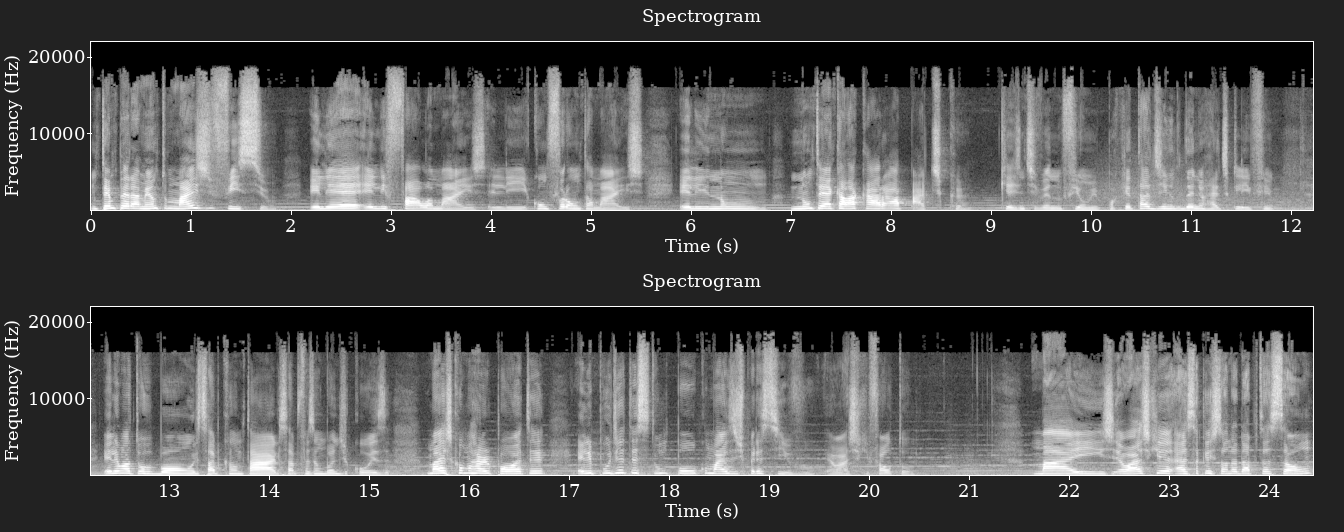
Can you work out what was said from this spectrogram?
um temperamento mais difícil. Ele é, ele fala mais, ele confronta mais. Ele não, não tem aquela cara apática que a gente vê no filme, porque tadinho do Daniel Radcliffe. Ele é um ator bom, ele sabe cantar, ele sabe fazer um bando de coisa. Mas como Harry Potter, ele podia ter sido um pouco mais expressivo. Eu acho que faltou. Mas eu acho que essa questão da adaptação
